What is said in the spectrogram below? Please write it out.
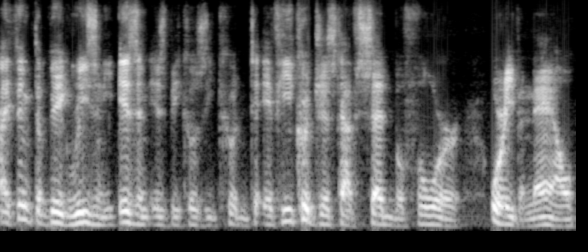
I think the big reason he isn't is because he couldn't. If he could just have said before or even now,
